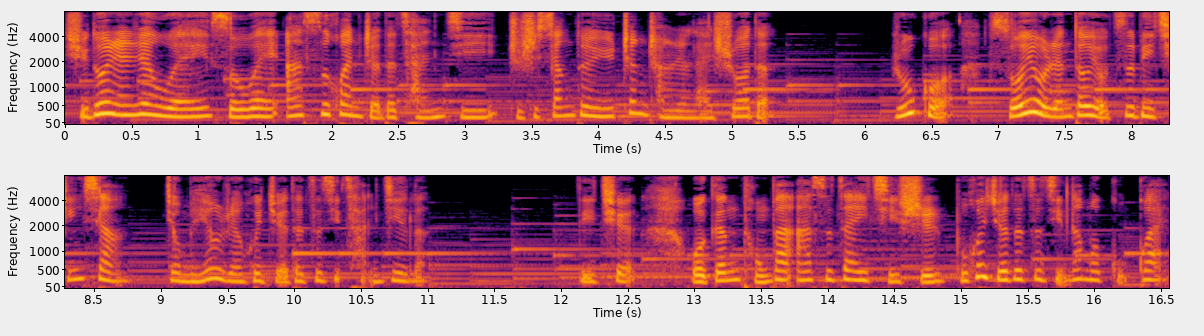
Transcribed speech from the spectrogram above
许多人认为，所谓阿斯患者的残疾，只是相对于正常人来说的。如果所有人都有自闭倾向，就没有人会觉得自己残疾了。的确，我跟同伴阿斯在一起时，不会觉得自己那么古怪，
